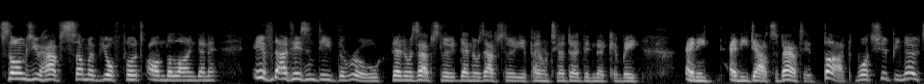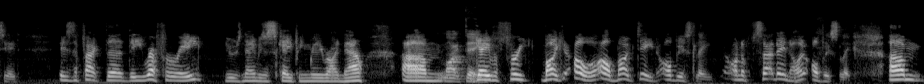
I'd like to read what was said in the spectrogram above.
As long as you have some of your foot on the line, then it, if that is indeed the rule, then it was absolute. Then it was absolutely a penalty. I don't think there can be any any doubts about it. But what should be noted is the fact that the referee, whose name is escaping me right now, um, Mike Dean. gave a free Mike. Oh, oh, Mike Dean, obviously on a Saturday night, obviously. Um,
